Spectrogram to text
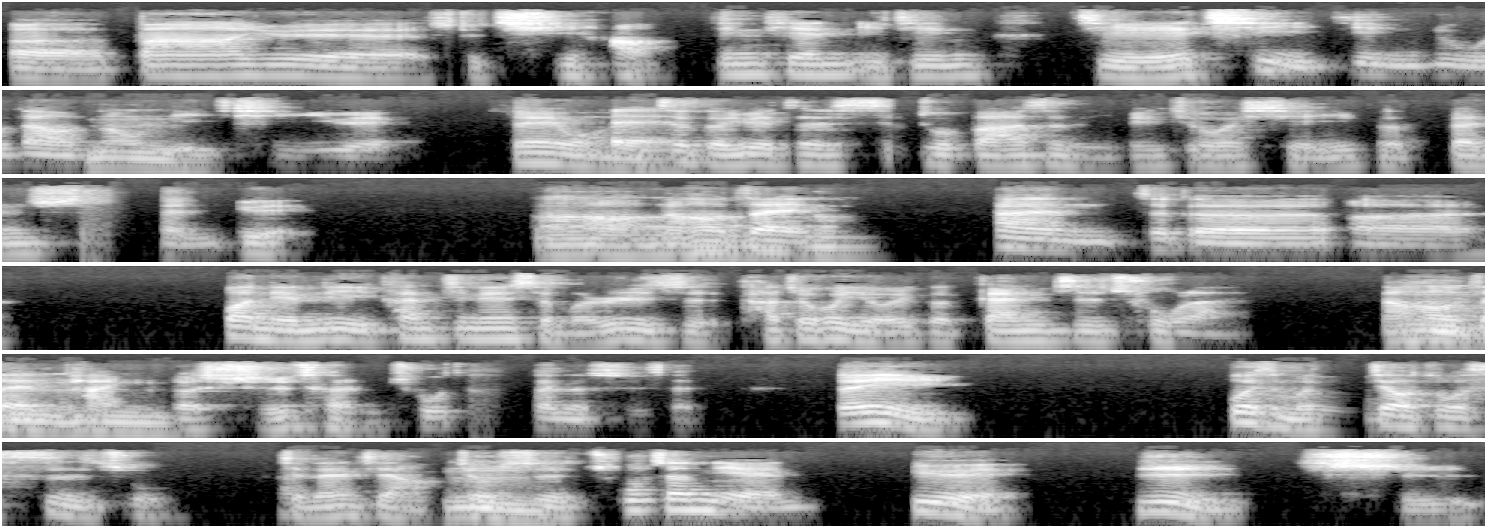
呃八月十七号，今天已经节气进入到农历嗯，七月，所以我们这对，个月这四柱八字里面就会写一个庚申月啊，然后再啊看这个呃万年历，看今天什么日子，它就会有一个干支出来。然后嗯再排一个时辰，出生的时辰。所以为什么叫做四柱？简单讲，就嗯是出生年月、日、时，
